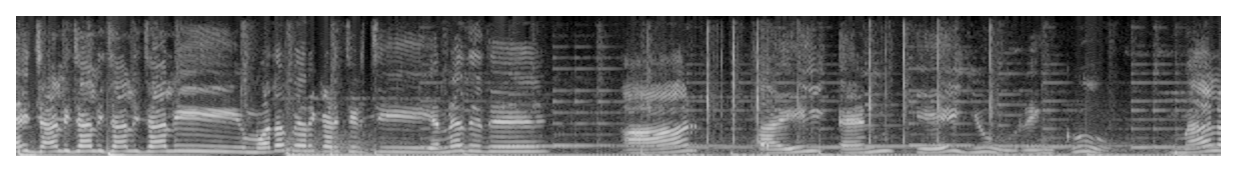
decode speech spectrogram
ஏய் ஜாலி ஜாலி ஜாலி ஜாலி. மொத பேர் கிடைச்சிருச்சு. என்னது இது? R I N K U Rinku மேலே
